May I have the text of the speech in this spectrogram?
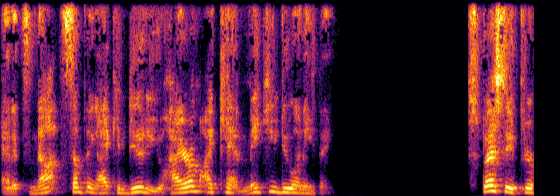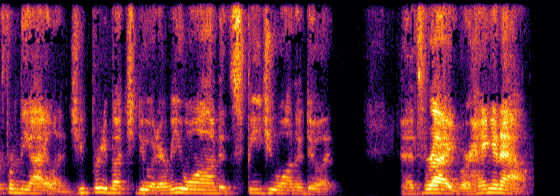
and it's not something I can do to you. Hiram, I can't make you do anything especially if you're from the islands. You pretty much do whatever you want at the speed you want to do it. That's right. We're hanging out,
